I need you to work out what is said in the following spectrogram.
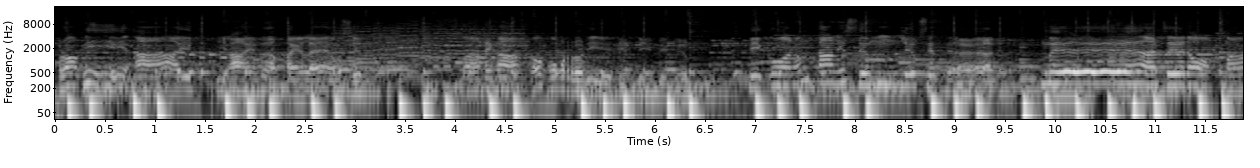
เพราะพี่อายพี่อายเมื่อไปแล้วสิบมาในงานเขาคงรู้ดีเห็นดีไม่ลืมพี่กลัวน้ำตาลิซึมลืมเสียเถิด เมื่อเจอดอกไม้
